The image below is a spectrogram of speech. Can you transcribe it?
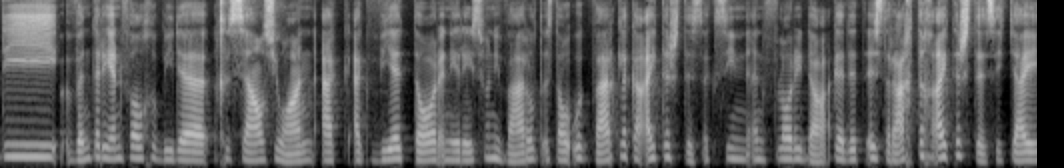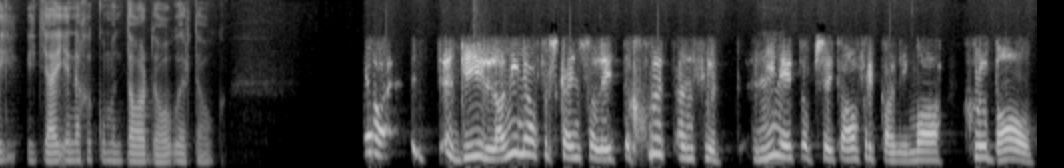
die winterreënvalgebiede gesels Johan, ek ek weet daar in die res van die wêreld is daar ook werklike uiterstes. Ek sien in Florida, dit is regtig uiterstes. Het jy het jy enige kommentaar daaroor dalk? Ja, die La Nina verskynsel het 'n groot invloed nie net op Suid-Afrika nie, maar globaal.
